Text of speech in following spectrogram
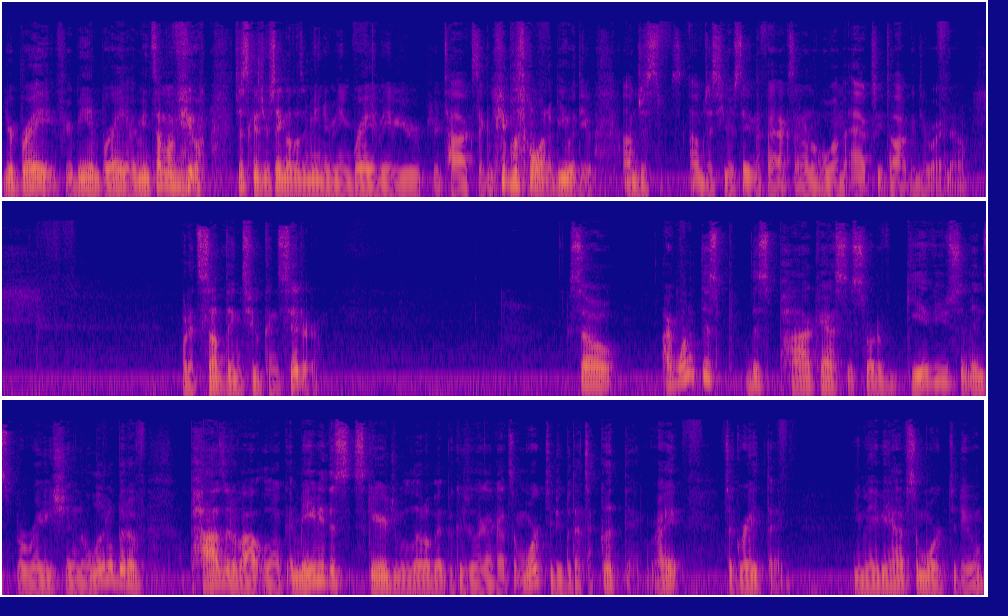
you're brave. You're being brave. I mean, some of you just because you're single doesn't mean you're being brave. Maybe you're you're toxic and people don't want to be with you. I'm just I'm just here stating the facts. I don't know who I'm actually talking to right now. But it's something to consider. So, I want this this podcast to sort of give you some inspiration, a little bit of positive outlook, and maybe this scared you a little bit because you're like I got some work to do, but that's a good thing, right? It's a great thing. You maybe have some work to do.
